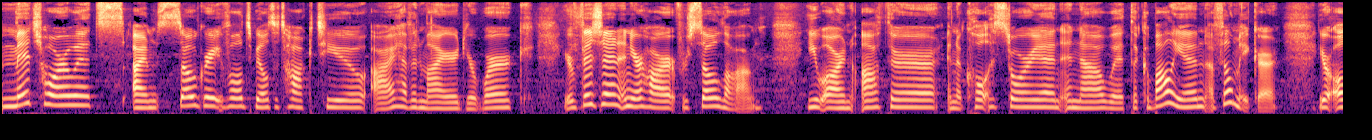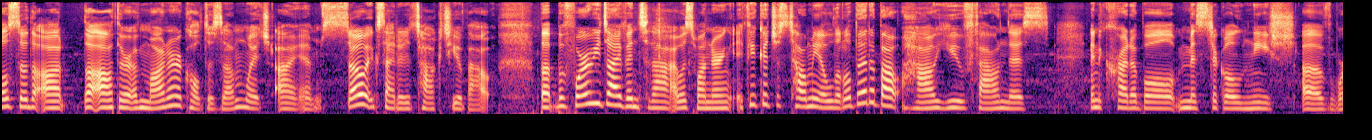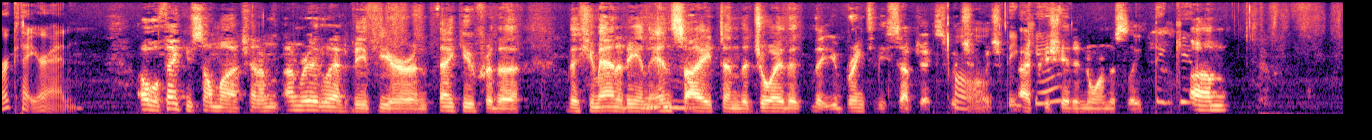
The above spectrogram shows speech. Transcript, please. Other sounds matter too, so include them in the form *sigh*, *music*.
Mitch Horowitz, I'm so grateful to be able to talk to you. I have admired your work, your vision, and your heart for so long. You are an author, an occult historian, and now with The Kybalion, a filmmaker. You're also the, the author of Modern Occultism, which I am so excited to talk to you about. But before we dive into that, I was wondering if you could just tell me a little bit about how you found this incredible mystical niche of work that you're in. Oh well, thank you so much, and I'm I'm really glad to be here, and thank you for the the humanity and the mm. insight and the joy that, that you bring to these subjects, which oh, which I you. appreciate enormously. Thank you. Um,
